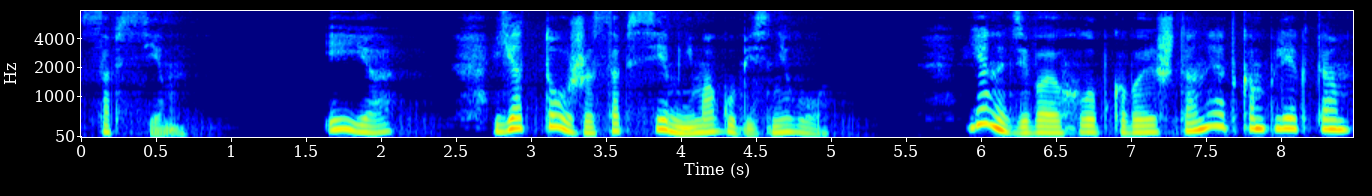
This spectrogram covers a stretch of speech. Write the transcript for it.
совсем. И я. Я тоже совсем не могу без него. Я надеваю хлопковые штаны от комплекта,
